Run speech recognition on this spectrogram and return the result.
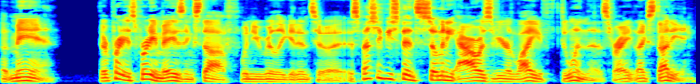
but man, they're pretty. It's pretty amazing stuff when you really get into it, especially if you spend so many hours of your life doing this, right? Like studying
